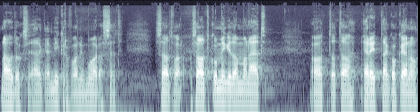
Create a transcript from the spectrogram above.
nautuksen jälkeen mikrofonin muodossa. Että sä, oot, var, sä oot kumminkin tuommoinen, että oot tota, erittäin kokenut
